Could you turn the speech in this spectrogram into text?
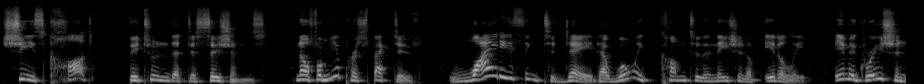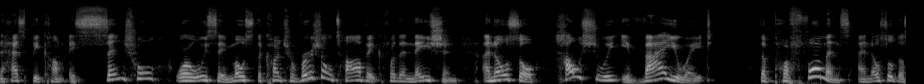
she's caught between the decisions. Now, from your perspective, why do you think today that when we come to the nation of Italy, immigration has become a central or we say most controversial topic for the nation? And also, how should we evaluate the performance and also the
